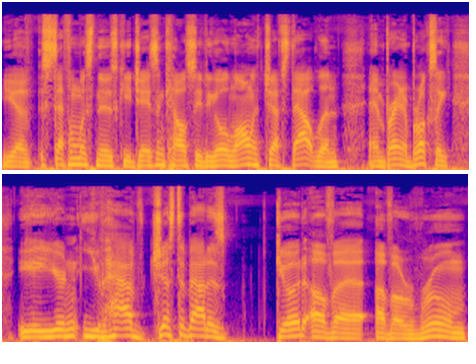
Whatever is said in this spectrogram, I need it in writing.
you have Stefan Wisniewski, Jason Kelce to go along with Jeff Stoutland and Brandon Brooks. Like you- you're you have just about as good of a of a room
